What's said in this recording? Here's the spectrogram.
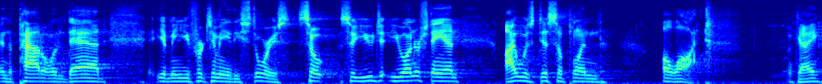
and the paddle and dad. I mean, you've heard too many of these stories. So so you you understand. I was disciplined a lot. Okay,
